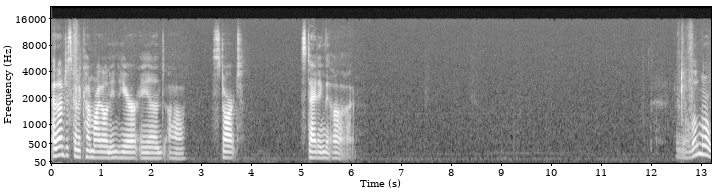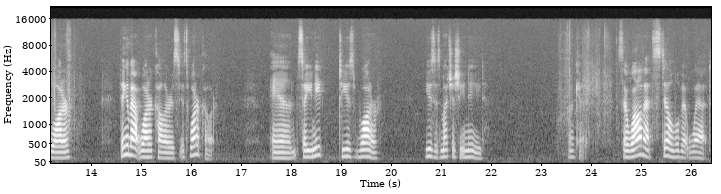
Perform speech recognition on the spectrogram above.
And I'm just going to come right on in here and uh, start stating the eye. Get a little more water. thing about watercolor is it's watercolor. And so you need to use water use as much as you need. Okay, so while that's still a little bit wet,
